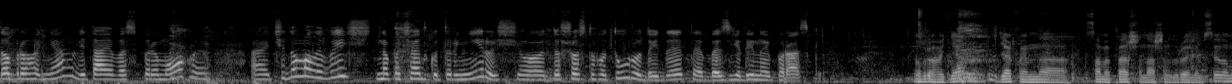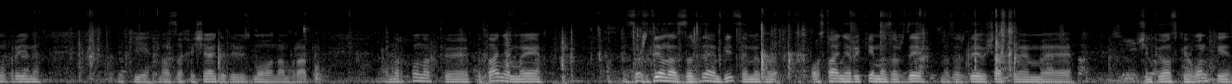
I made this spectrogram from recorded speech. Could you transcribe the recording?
Доброго дня, вітаю вас з перемогою. Е, Чи думали ви на початку турніру, що до шостого туру дійдете без єдиної поразки? Доброго дня. Дякуємо на саме перше нашим Збройним силам України, які нас захищають і дають змогу нам грати. А на рахунок е, питання, ми завжди у нас завжди амбіції. Ми останні роки ми завжди, ми завжди участвуємо е, в чемпіонській гонці.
